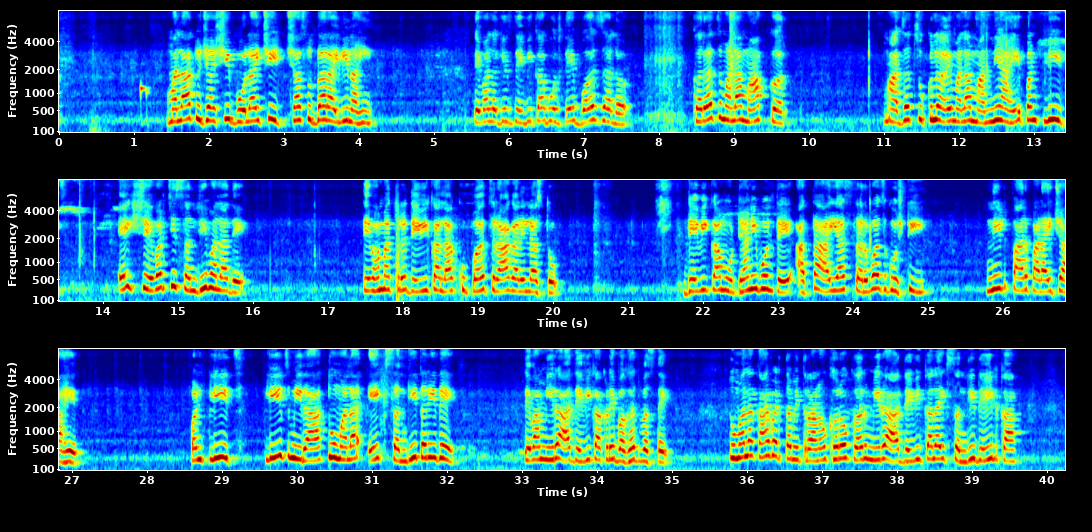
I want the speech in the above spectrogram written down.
मला तुझ्याशी बोलायची इच्छासुद्धा राहिली नाही. तेव्हा लगेच देविका बोलते बस झालं. खरंच मला माफ कर. माझं चुकलं आहे मला मान्य आहे पण प्लीज एक शेवटची संधी मला दे. तेव्हा मात्र देविकाला खूपच राग आलेला असतो. देविका मोठ्याने बोलते आता या सर्वच गोष्टी नीट पार पाडायच्या आहेत. पण प्लीज प्लीज मीरा तू मला एक संधी तरी दे. तेव्हा मीरा देविकाकडे बघत बसते. तुम्हाला काय वाटतं मित्रांनो? खरोखर मीरा देविकाला एक संधी देईल का?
